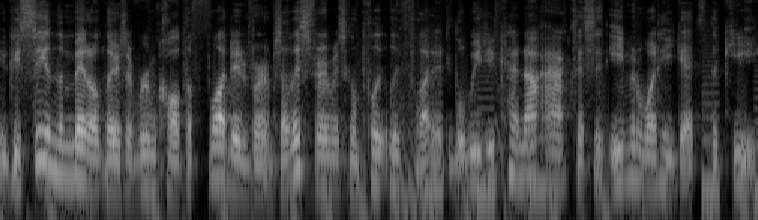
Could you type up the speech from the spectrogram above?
you can see in the middle there's a room called the flooded room. So this room is completely flooded. Luigi cannot access it even when he gets the key.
